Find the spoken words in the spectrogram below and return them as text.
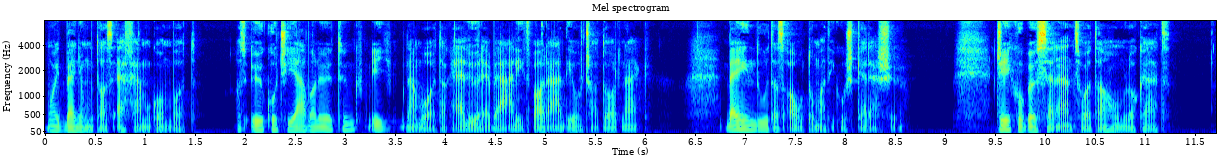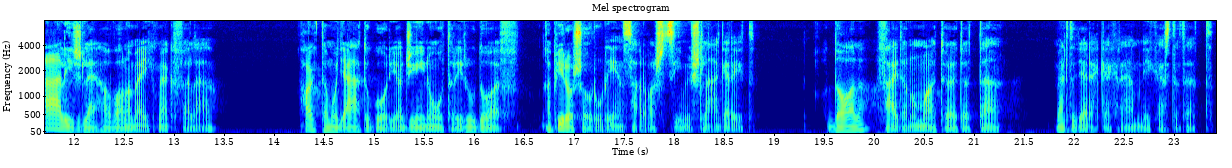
majd benyomta az FM gombot. Az ő kocsijában ültünk, így nem voltak előre beállítva a rádiócsatornák. Beindult az automatikus kereső. Jacob összeráncolta a homlokát. Állítsd le, ha valamelyik megfelel. Hagytam, hogy átugorja Gene Autry Rudolph, a Piros orrú rénszarvas című slágerét. A dal fájdalommal töltött el, mert a gyerekekre emlékeztetett.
